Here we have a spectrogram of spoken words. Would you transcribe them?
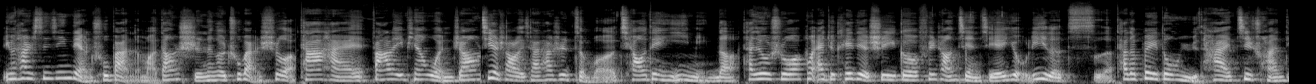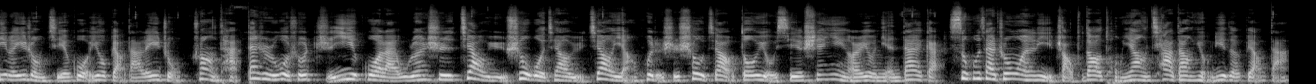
因为它是新经典出版的嘛。当时那个出版社他还发了一篇文章，介绍了一下它是怎么敲定译名的。他就说，educated 是一个非常简洁有力的词，它的被动语态既传递了一种结果，又表达了一种状态。但是如果说直译过来，无论是教育、受过教育、教养，或者是受教，都有些生硬而有年代感，似乎在中文里找不到同样恰当有力的表达。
